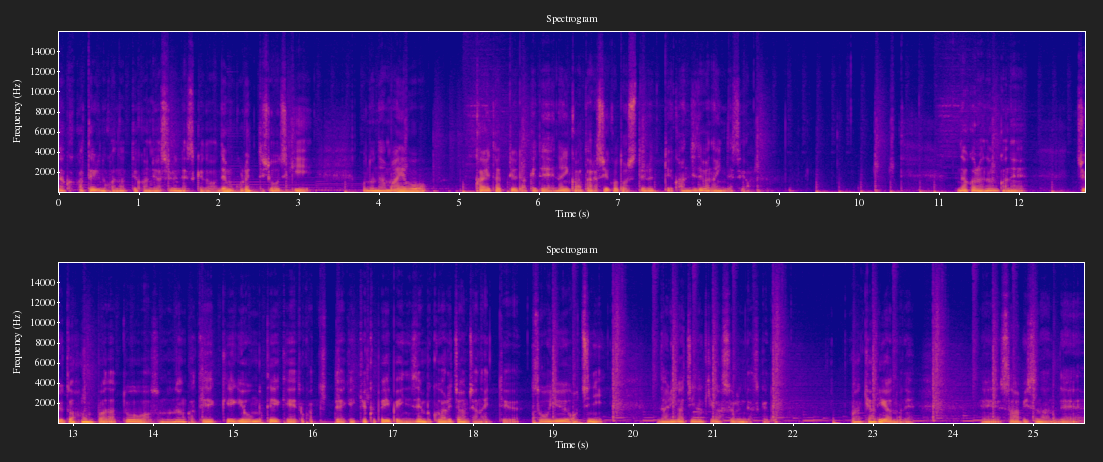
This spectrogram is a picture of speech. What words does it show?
なんか勝てるのかなっていう感じがするんですけどでもこれって正直この名前を変えたっていうだけで何か新しいことをしてるっていう感じではないんですよ。だからなんかね中途半端だとそのなんか提携業務提携とかっつって結局 PayPay に全部食われちゃうんじゃないっていうそういうオチになりがちな気がするんですけどまあキャリアのね、えー、サービスなんで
